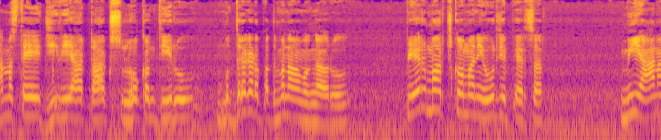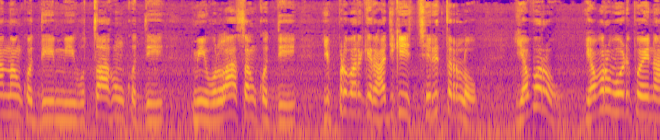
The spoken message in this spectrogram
నమస్తే జీవీఆర్ టాక్స్ లోకం తీరు. ముద్రగడ పద్మనాభం గారు. పేరు మార్చుకోమని ఎవరు చెప్పారు సార్? మీ ఆనందం కొద్దీ మీ ఉత్సాహం కొద్దీ మీ ఉల్లాసం కొద్దీ ఇప్పటి వరకు రాజకీయ చరిత్రలో ఎవరు ఎవరు ఓడిపోయినా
